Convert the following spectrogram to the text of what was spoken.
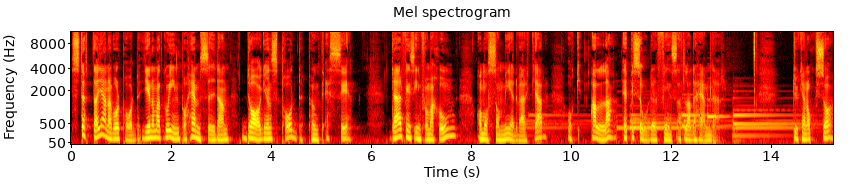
Stötta gärna vår podd genom att gå in på hemsidan dagenspodd.se. Där finns information om oss som medverkar och alla episoder finns att ladda hem där. Du kan också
